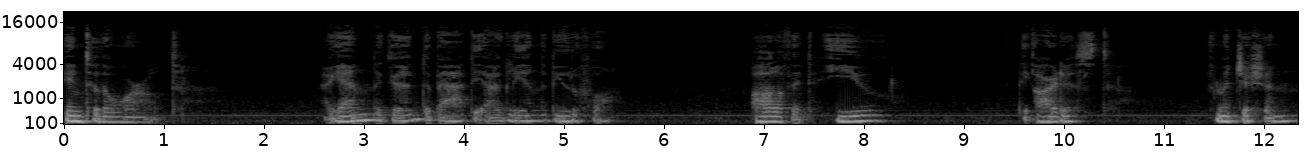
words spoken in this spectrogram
into the world. Again, the good, the bad, the ugly, and the beautiful. All of it. You, the artist, the magician.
